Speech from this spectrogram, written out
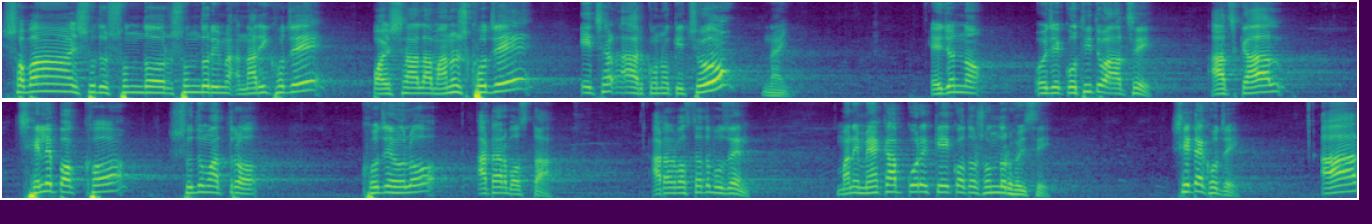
সবাই শুধু সুন্দর, সুন্দরী নারী খোঁজে, পয়সাওয়ালা মানুষ খোঁজে এছাড়া আর কোনো কিছু নাই। এই জন্য ওই যে কথিত আছে, আজকাল ছেলে পক্ষ শুধুমাত্র খোঁজে হলো আটার বস্তা। আটার বস্তা তো বুঝেন মানে মেকআপ করে কে কত সুন্দর হয়েছে সেটা খোঁজে। আর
